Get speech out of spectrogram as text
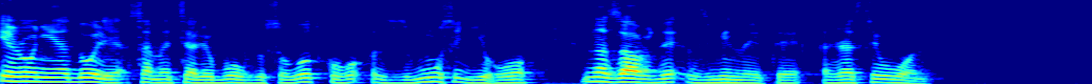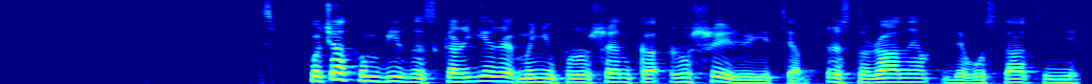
Іронія долі, саме ця любов до солодкого змусить його назавжди змінити раціон. З початком бізнес-кар'єри меню Порошенка розширюється: ресторани, дегустації,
